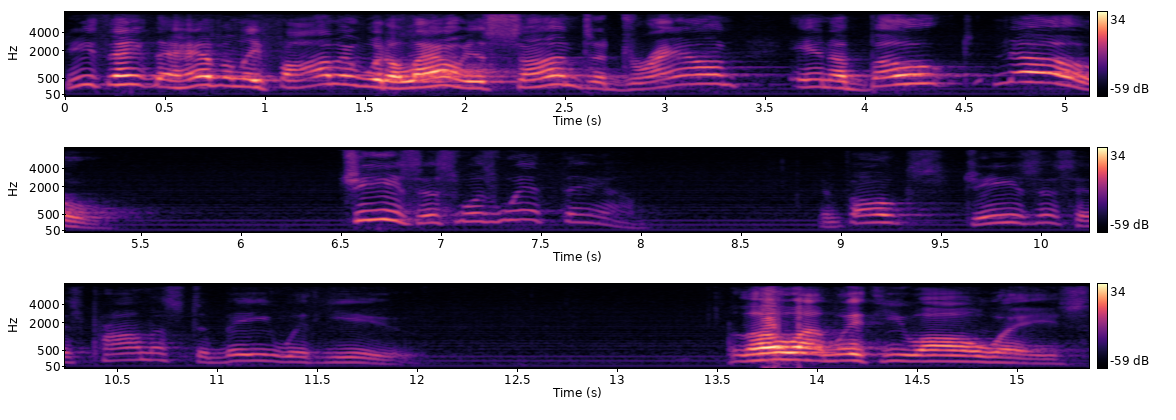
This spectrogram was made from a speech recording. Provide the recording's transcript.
Do you think the Heavenly Father would allow His Son to drown in a boat? No. Jesus was with them. And, folks, Jesus has promised to be with you. Lo, I'm with you always,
